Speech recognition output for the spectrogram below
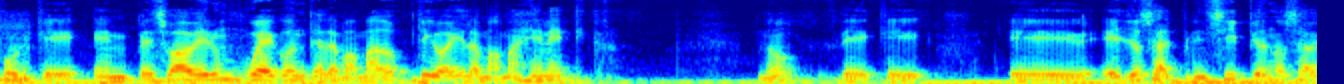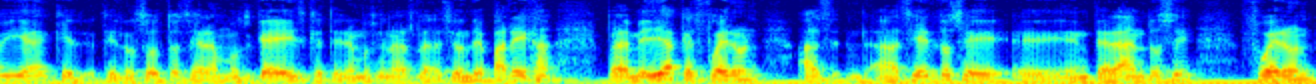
porque empezó a haber un juego entre la mamá adoptiva y la mamá genética, ¿no? De que eh, ellos al principio no sabían que, nosotros éramos gays, que teníamos una relación de pareja, pero a medida que fueron haciéndose, eh, enterándose, fueron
